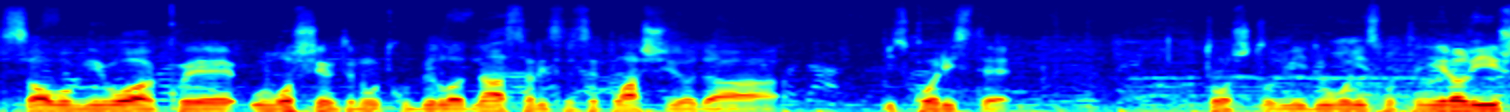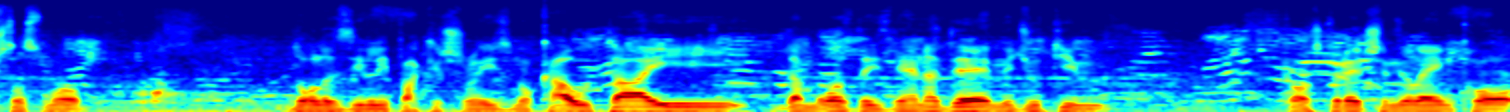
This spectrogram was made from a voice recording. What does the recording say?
sa ovog nivoa koja je u lošijem trenutku bilo od nas, ali sam se plašio da iskoriste to što mi drugo nismo trenirali i što smo dolazili praktično iz nokauta i da možda iznenade, međutim, kao što reče Milenko,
